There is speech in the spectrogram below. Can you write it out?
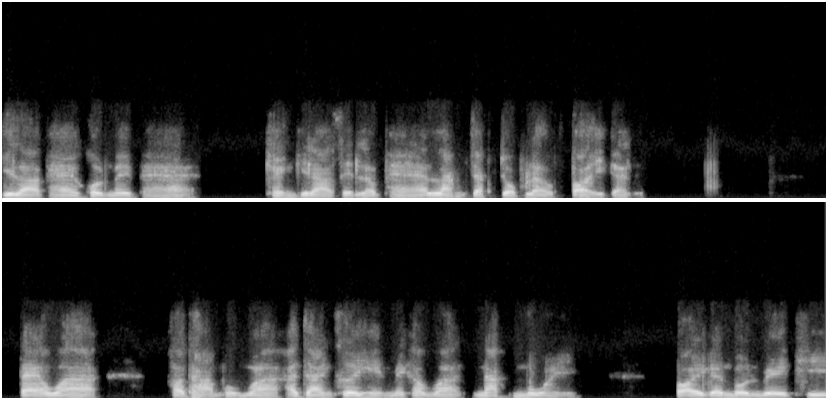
กีฬาแพ้คนไม่แพ้ แข่งกีฬาเสร็จแล้วแพ้หลังจากจบแล้วต่อยกัน แต่ว่าเขาถามผมว่าอาจารย์เคยเห็นไหมครับว่า นักมวย ต่อยกันบนเวที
